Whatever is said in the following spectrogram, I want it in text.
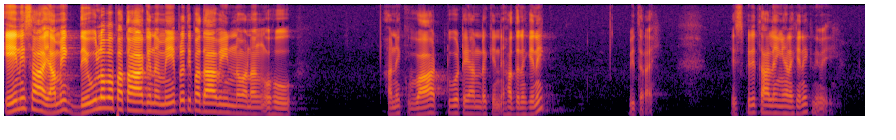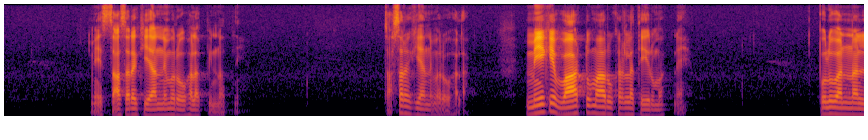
ඒ නිසා යමෙක් දෙව්ලොව පතාගෙන මේ ප්‍රතිපදාවේ ඉන්නවා නම් ඔහු අනෙක් වාට්ටුවට යන්න කෙනෙක් හදන කෙනෙක් විතරයි. ඉස්පිරිතාලෙන් යන කෙනෙක් නෙවෙයි. මේ සසර කියන්නෙම රෝහලක් පින්නත්නේ. සසර කියන්නෙම රෝහලක්. මේකේ වාට්ටු මාරු කරලා තේරුමක් නැහැ. පුළුවන්නල්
